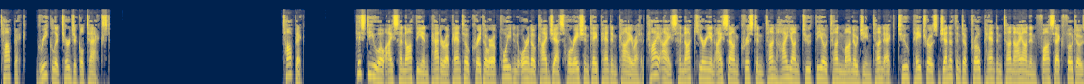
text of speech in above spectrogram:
Topic: Greek liturgical text. Topic: Pistiuo is hanatheon patera panto kratoa poieton orano kai jes Horatian te panton kai kai is hana kyrian isoun Christon tun hyan tu theo tun monogene tun ek tu petros genothanta pro panton tun ionon phos ek photos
